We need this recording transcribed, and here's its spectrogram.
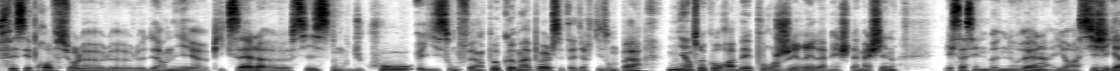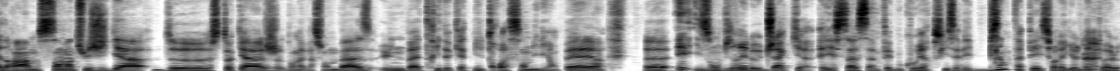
fait ses preuves sur le, le- le dernier euh, Pixel euh, 6. Donc du coup, ils sont fait un peu comme Apple, c'est-à-dire qu'ils n'ont pas mis un truc au rabais pour gérer la, la machine. Et ça, c'est une bonne nouvelle. Il y aura 6 Go de RAM, 128 Go de stockage dans la version de base, une batterie de 4300 mAh. Euh, et ils ont viré le jack, et ça, ça me fait beaucoup rire, parce qu'ils avaient bien tapé sur la gueule Ouais. d'Apple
